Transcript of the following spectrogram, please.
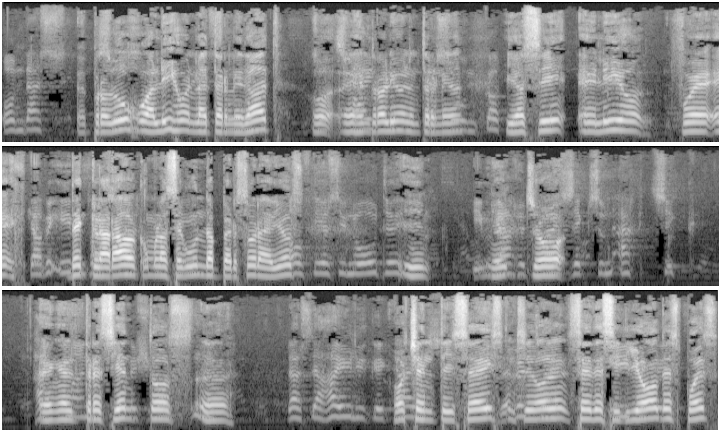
eh, produjo al Hijo en la eternidad o engendró al Hijo en la eternidad y así el Hijo fue eh, declarado como la segunda persona de Dios. Y yo en el 300 86 se decidió después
